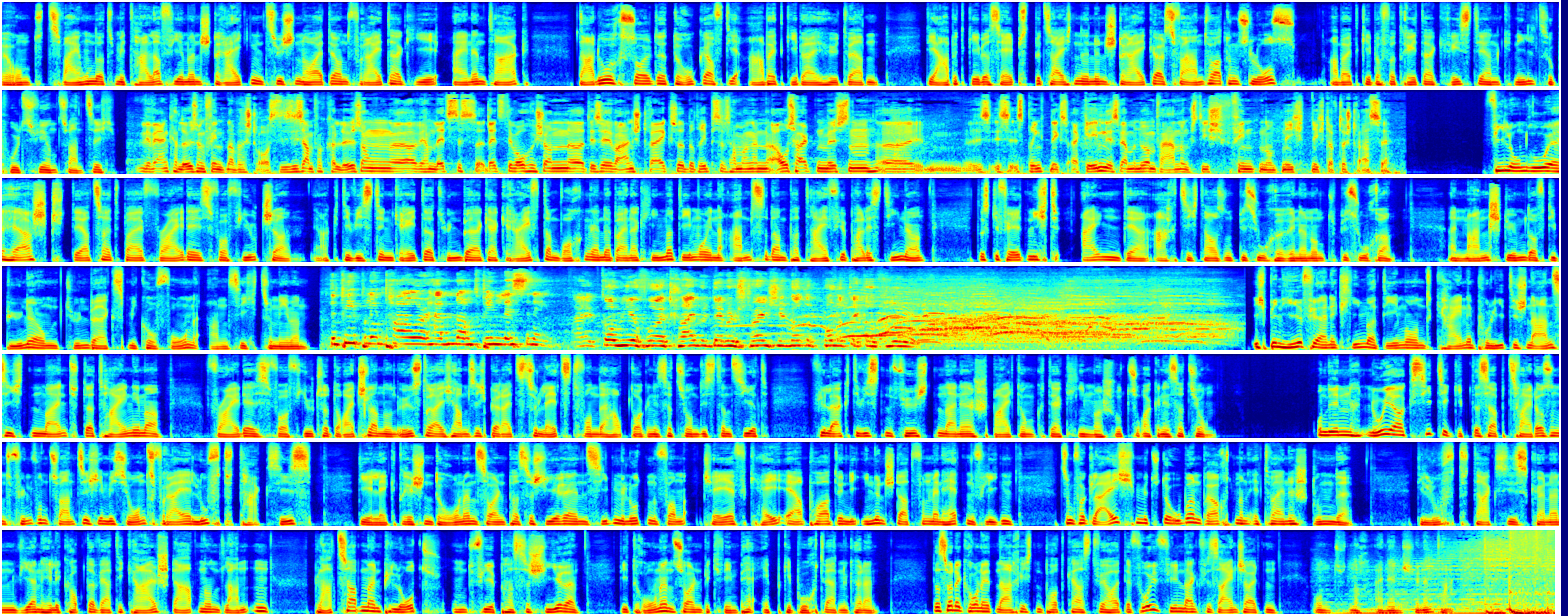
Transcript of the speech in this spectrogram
Rund 200 Metallerfirmen streiken zwischen heute und Freitag je einen Tag. Dadurch soll der Druck auf die Arbeitgeber erhöht werden. Die Arbeitgeber selbst bezeichnen den Streik als verantwortungslos. Arbeitgebervertreter Christian Knill zu Puls 24. Wir werden keine Lösung finden auf der Straße. Das ist einfach keine Lösung. Äh, wir haben letztes, letzte Woche schon äh, diese Warnstreiks oder Betriebsversammlungen aushalten müssen. Äh, es, es, es bringt nichts. Ergebnis werden wir nur am Verhandlungstisch finden und nicht, nicht auf der Straße. Viel Unruhe herrscht derzeit bei Fridays for Future. Aktivistin Greta Thunberg ergreift am Wochenende bei einer Klimademo in Amsterdam Partei für Palästina. Das gefällt nicht allen der 80.000 Besucherinnen und Besucher. Ein Mann stürmt auf die Bühne, um Thunbergs Mikrofon an sich zu nehmen. The people in power have not been listening. I come here for a climate demonstration, not a political fuel. Ich bin hier für eine Klimademo und keine politischen Ansichten, meint der Teilnehmer. Fridays for Future Deutschland und Österreich haben sich bereits zuletzt von der Hauptorganisation distanziert. Viele Aktivisten fürchten eine Spaltung der Klimaschutzorganisation. Und in New York City gibt es ab 2025 emissionsfreie Lufttaxis. Die elektrischen Drohnen sollen Passagiere in sieben Minuten vom JFK Airport in die Innenstadt von Manhattan fliegen. Zum Vergleich mit der U-Bahn braucht man etwa eine Stunde. Die Lufttaxis können wie ein Helikopter vertikal starten und landen. Platz haben ein Pilot und vier Passagiere. Die Drohnen sollen bequem per App gebucht werden können. Das war der Kronet Nachrichten Podcast für heute früh. Vielen Dank fürs Einschalten und noch einen schönen Tag.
